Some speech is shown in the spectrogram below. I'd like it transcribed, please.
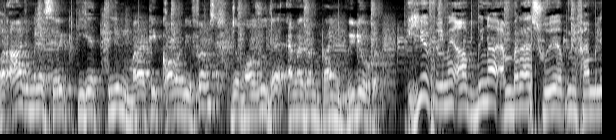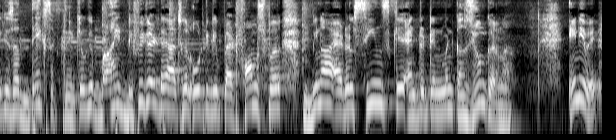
और आज मैंने सिलेक्ट की है तीन मराठी कॉमेडी फिल्म्स जो मौजूद है अमेजोन प्राइम वीडियो पर। ये फ़िल्में आप बिना एम्बरास हुए अपनी फैमिली के साथ देख सकते हैं क्योंकि बड़ा ही डिफ़िकल्ट है आजकल ओ टी प्लेटफॉर्म्स पर बिना एडल्ट सीन्स के एंटरटेनमेंट कंज्यूम करना। एनीवे anyway,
